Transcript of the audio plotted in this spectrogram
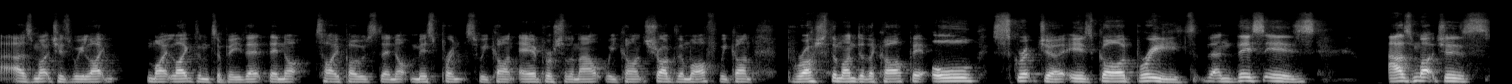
as much as we like might like them to be. They're, they're not typos, they're not misprints. We can't airbrush them out, we can't shrug them off, we can't brush them under the carpet. All scripture is God breathed. And this is as much as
